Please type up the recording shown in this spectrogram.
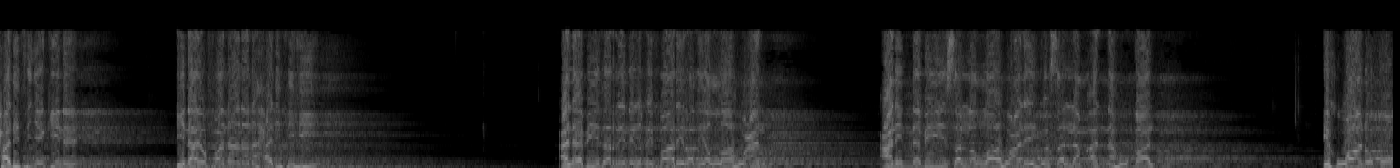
hadithi nyingine na hadithi hii. عن أبي ذر الغفاري رضي الله عنه عن النبي صلى الله عليه وسلم أنه قال إخوانكم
